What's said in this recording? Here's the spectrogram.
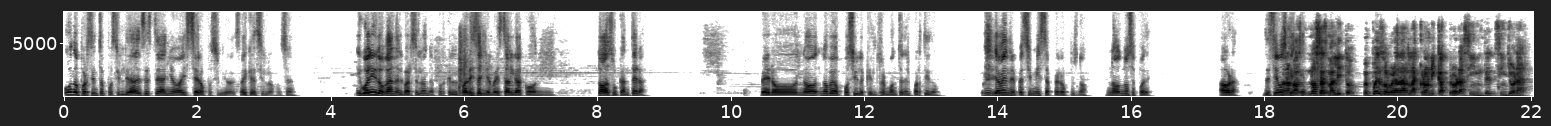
1% de posibilidades, este año hay cero posibilidades, hay que decirlo. O sea, igual y lo gana el Barcelona, porque el Paris Saint Germain salga con toda su cantera. Pero no, no veo posible que remonten el partido. Pues sí. Llámenme pesimista, pero pues no, no, no se puede. Ahora, decíamos Nada que más, no seas malito. ¿Me puedes volver a dar la crónica, pero ahora sin, sin llorar?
